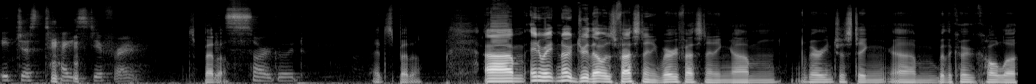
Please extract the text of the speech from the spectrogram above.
It just tastes different. It's better. It's so good. It's better. Um, anyway, no, Drew, that was fascinating. Very fascinating. Um, very interesting. Um, with the Coca Cola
